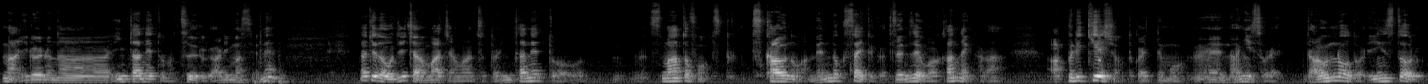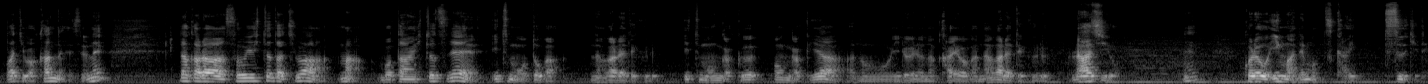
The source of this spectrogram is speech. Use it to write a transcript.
まあいろいろなインターネットのツールがありますよね。だけどおじいちゃんおばあちゃんはちょっとインターネットスマートフォン使うのは面倒くさいというか全然わかんないからアプリケーションとか言っても「えー、何それ？ダウンロードインストール」わけわかんないですよねだからそういう人たちはまあボタン一つでいつも音が流れてくる。いつも音楽音楽やあのいろいろな会話が流れてくる。ラジオ、ね、これを今でも使い続けてい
